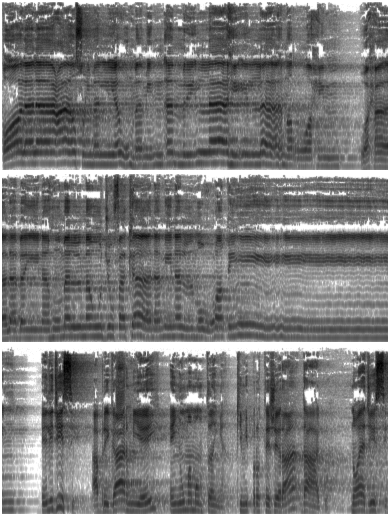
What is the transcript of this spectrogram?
قال لا عاصم اليوم من أمر الله إلا من رحم. وحال بينهما الموج فكان من المغرقين. Ele disse: Abrigar-me-ei em uma montanha que me protegerá da água. Noé disse:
